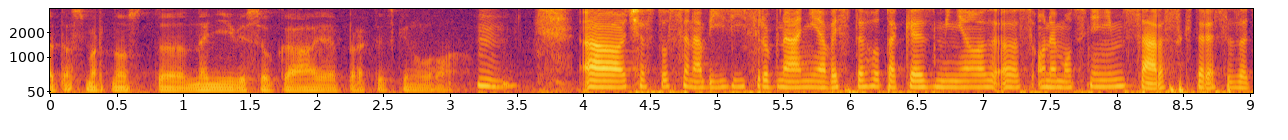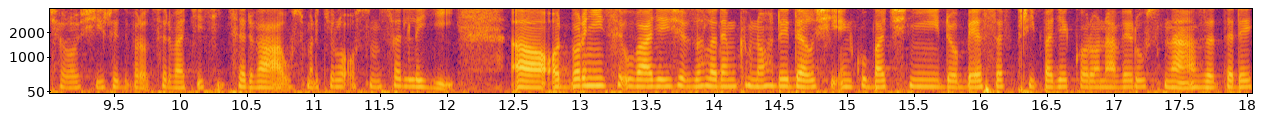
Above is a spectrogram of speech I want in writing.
eh, ta smrtnost eh, není vysoká, je prakticky nulová. Hmm. Často se nabízí srovnání, a vy jste ho také zmínil, s onemocněním SARS, které se začalo šířit v roce 2002 a usmrtilo 800 lidí. Odborníci uvádějí, že vzhledem k mnohdy delší inkubační době se v případě koronaviru snáze tedy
